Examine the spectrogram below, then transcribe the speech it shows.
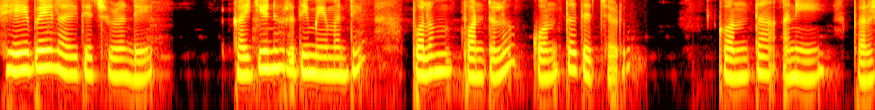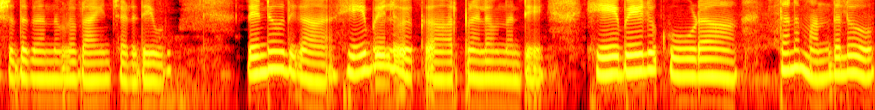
హేబేలు అయితే చూడండి కయ్యని హృదయం ఏమంటే పొలం పంటలో కొంత తెచ్చాడు. కొంత అని పరిశుద్ధ గ్రంథంలో వ్రాయించాడు దేవుడు. రెండవదిగా హేబేలు యొక్క అర్పణ ఎలా ఉందంటే హేబేలు కూడా తన మందలో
